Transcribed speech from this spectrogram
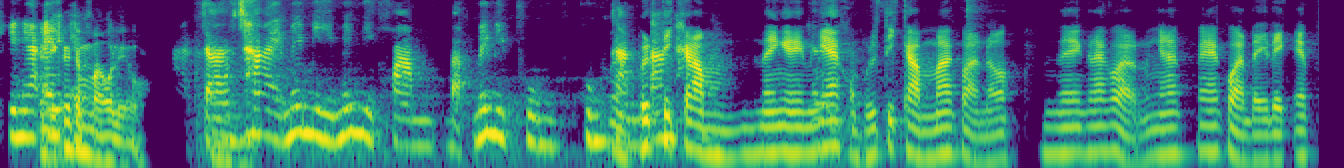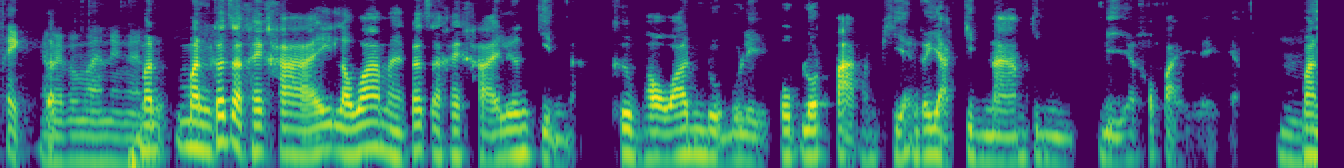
ทีเนี้ยอันนี้ก็จะเมาเร็วอาจจะใช่ไม่มีไม่มีความแบบไม่มีภูมิคุ้มกันพฤติกรรมต้านทานในแง่ของพฤติกรรมมากกว่าเนาะแง่ง่ายกว่าง่ายง่ายกว่า direct effect อะไรประมาณอย่างนั้นมันมันก็จะคล้ายๆ เราว่ามันก็จะคล้ายๆเรื่องกินอะคือพอว่าดูดบุหรี่ปุ๊บรสปากมันเพี้ยนก็อยากกินน้ำกินเบียร์เข้าไปอะไรอย่างเงี้ยอื มมัน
